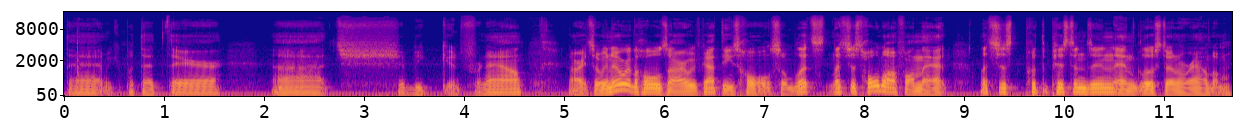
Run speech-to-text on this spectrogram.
That, we can put that there. Uh, should be good for now. All right, so we know where the holes are. We've got these holes. So let's let's just hold off on that. Let's just put the pistons in and glowstone around them.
